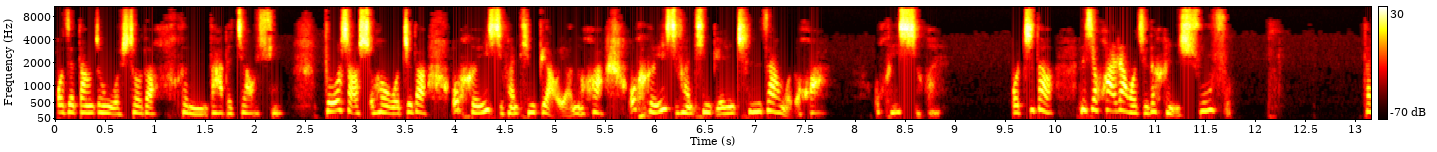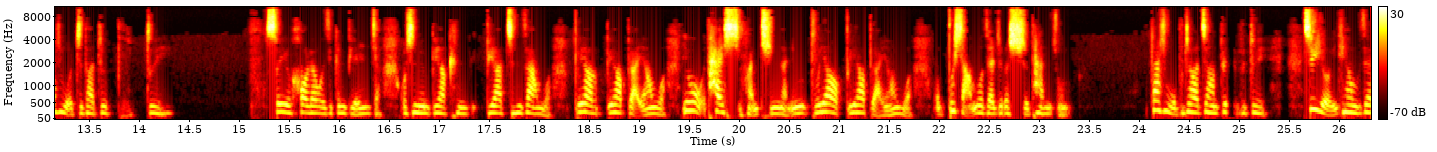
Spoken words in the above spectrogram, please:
我在当中，我受到很大的教训。多少时候，我知道我很喜欢听表扬的话，我很喜欢听别人称赞我的话，我很喜欢。我知道那些话让我觉得很舒服，但是我知道这不对。所以后来我就跟别人讲，我说你们不要肯，不要称赞我，不要不要表扬我，因为我太喜欢听了。你们不要不要表扬我，我不想落在这个试探中。但是我不知道这样对不对，所以有一天我在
